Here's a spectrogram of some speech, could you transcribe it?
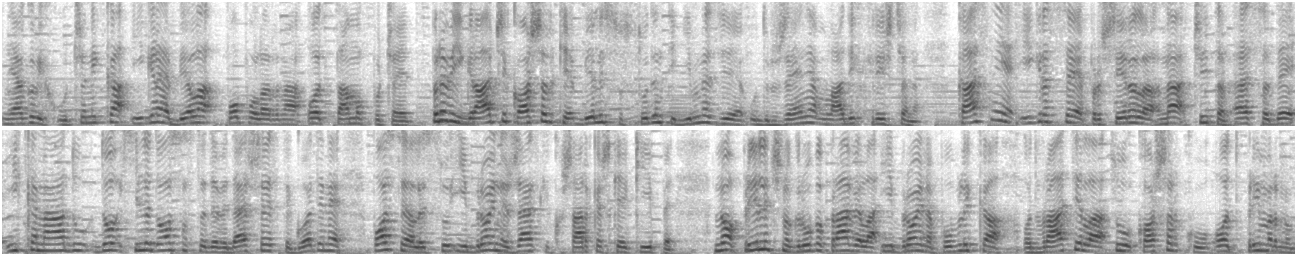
njegovih učenika, igra je bila popularna od samog početka. Prvi igrači košarke bili su studenti gimnazije udruženja mladih hrišćana. Kasnije igra se proširila na čitav SAD i Kanadu. Do 1896. godine postojale su i brojne ženske košarkaške ekipe. No, prilično gruba pravila i brojna publika odvratila su košarku od primarnog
